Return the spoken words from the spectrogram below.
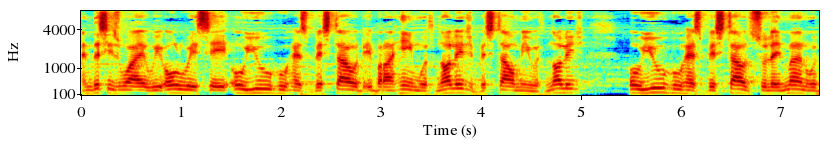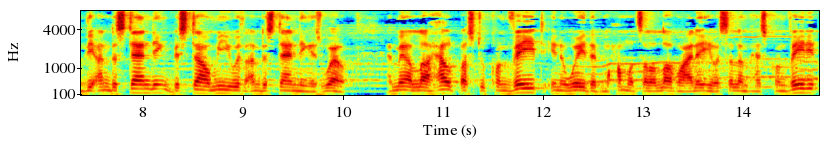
And this is why we always say, O you who has bestowed Ibrahim with knowledge, bestow me with knowledge. O you who has bestowed Sulaiman with the understanding, bestow me with understanding as well. And may Allah help us to convey it in a way that Muhammad sallallahu has conveyed it.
